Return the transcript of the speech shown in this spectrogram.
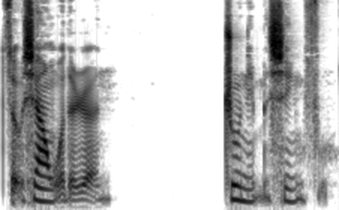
走向我的人，祝你们幸福。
